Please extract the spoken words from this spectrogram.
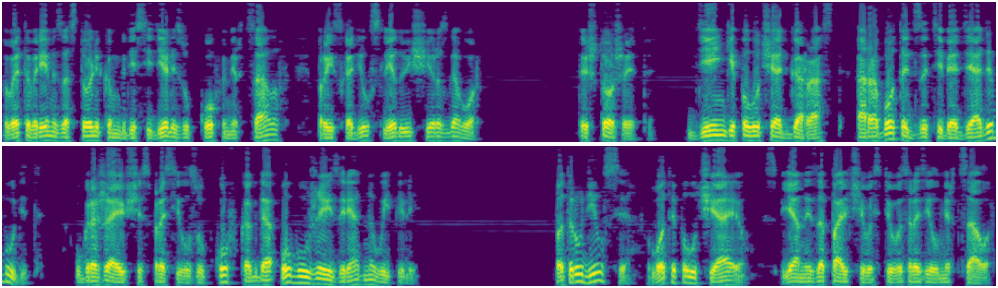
В это время за столиком, где сидели Зубков и Мерцалов, происходил следующий разговор. «Ты что же это, деньги получать гораст, а работать за тебя дядя будет?» угрожающе спросил Зубков, когда оба уже изрядно выпили. «Потрудился, вот и получаю», — с пьяной запальчивостью возразил Мерцалов.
